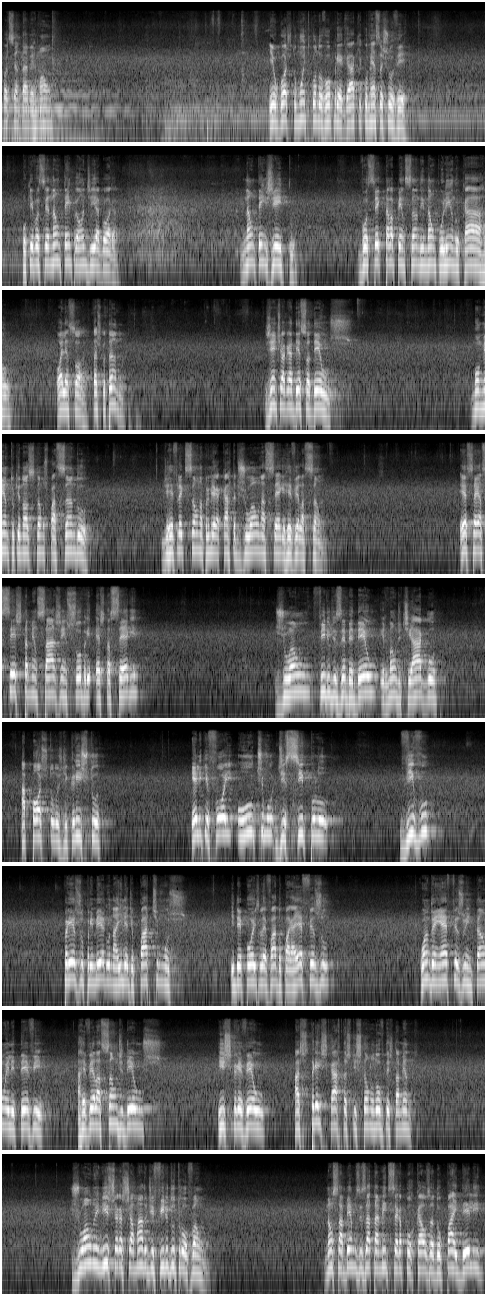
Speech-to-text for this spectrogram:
Pode sentar, meu irmão. Eu gosto muito quando eu vou pregar que começa a chover. Porque você não tem para onde ir agora. Não tem jeito. Você que estava pensando em dar um pulinho no carro, olha só, está escutando? Gente, eu agradeço a Deus. Momento que nós estamos passando de reflexão na primeira carta de João na série Revelação. Essa é a sexta mensagem sobre esta série. João, filho de Zebedeu, irmão de Tiago, apóstolos de Cristo, ele que foi o último discípulo vivo, preso primeiro na ilha de Pátimos e depois levado para Éfeso. Quando em Éfeso, então, ele teve a revelação de Deus e escreveu as três cartas que estão no Novo Testamento. João, no início, era chamado de filho do trovão. Não sabemos exatamente se era por causa do pai dele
